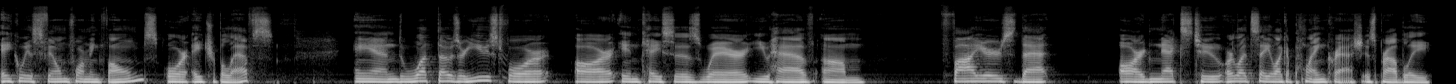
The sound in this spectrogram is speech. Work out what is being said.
aqueous film forming foams or AFFFs. And what those are used for are in cases where you have um, fires that are next to, or let's say like a plane crash is probably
